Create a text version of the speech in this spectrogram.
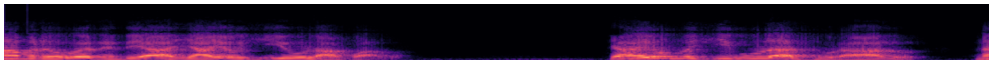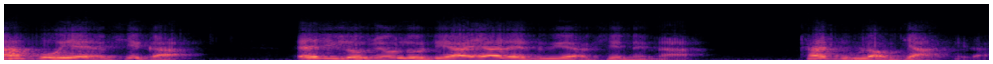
အမလို့ပဲနဲ့တရားရာယုတ်ရှိရိုးလားกว่าလို့ရာယုတ်မရှိဘူးလားဆိုတာလို့နတ်ကိုရဲ့အဖြစ်က အဲ့ဒီလိုမျိုးလို့တရားရတဲ့သူရဲ့အဖြစ်နေတာထပ်တူလောက်ကြနေတာ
